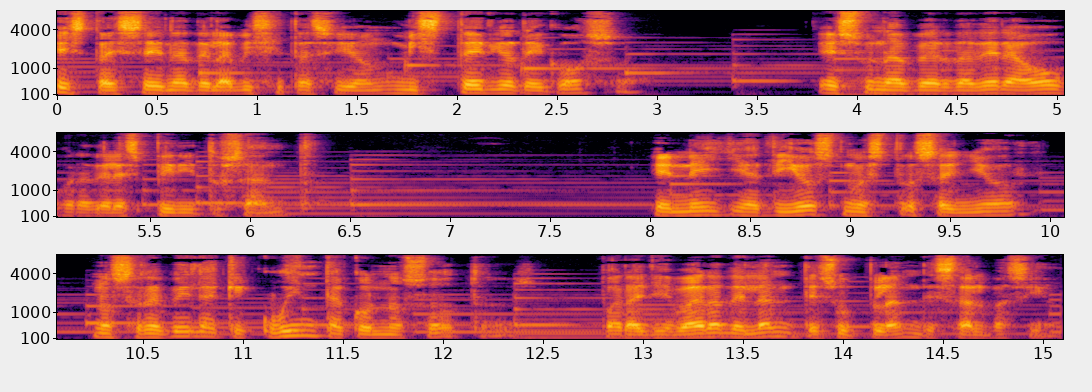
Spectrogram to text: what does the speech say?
Esta escena de la visitación, misterio de gozo, es una verdadera obra del Espíritu Santo. En ella Dios nuestro Señor nos revela que cuenta con nosotros para llevar adelante su plan de salvación.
